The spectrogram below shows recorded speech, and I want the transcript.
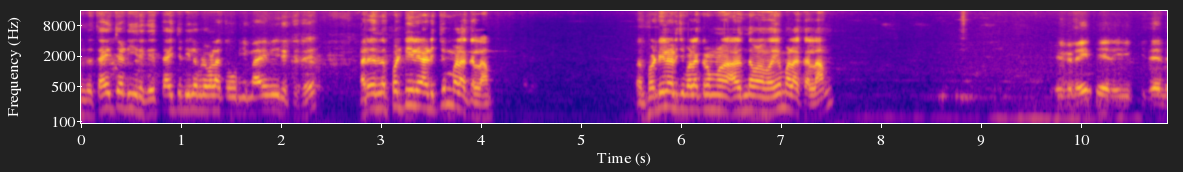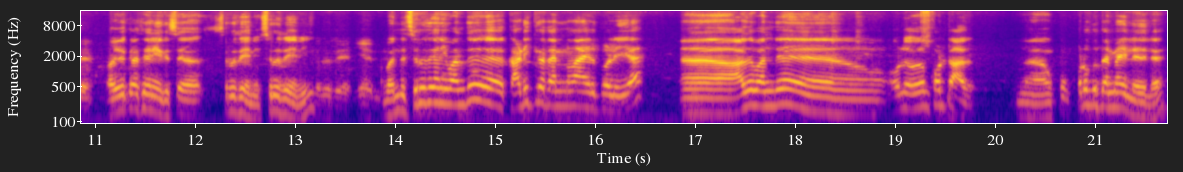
இந்த தைச்சடி இருக்குது. தைச்சடியில் இப்படி வளர்க்கக்கூடிய மாதிரி இருக்குது. அது இந்த பெட்டியில அடிச்சும் வளர்க்கலாம். பெட்டியில அடிச்சு வளர்க்குற அந்த வகையும் வளர்க்கலாம். தேன் இருக்கு. சிறுதேனி சிறுதேனி. இந்த சிறுதேனி வந்து கடிக்கிற தன்மை தான் இருக்கும் இல்லையா அது வந்து கொட்டாது. அஹ் கொ- கொடுக்கு தன்மை இல்லை இதுல.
